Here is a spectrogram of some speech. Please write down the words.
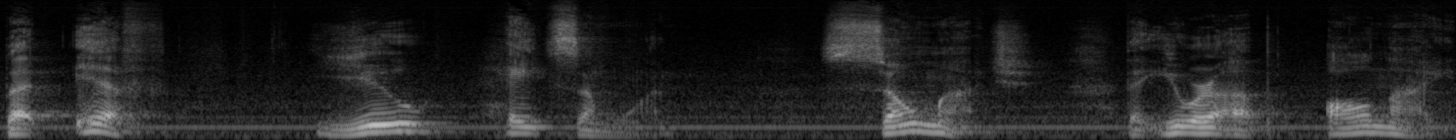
But if you hate someone so much that you are up all night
